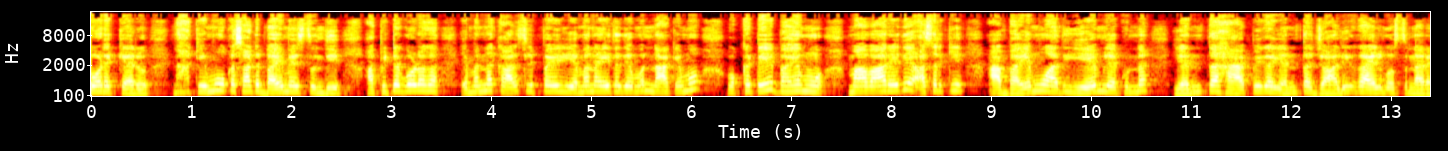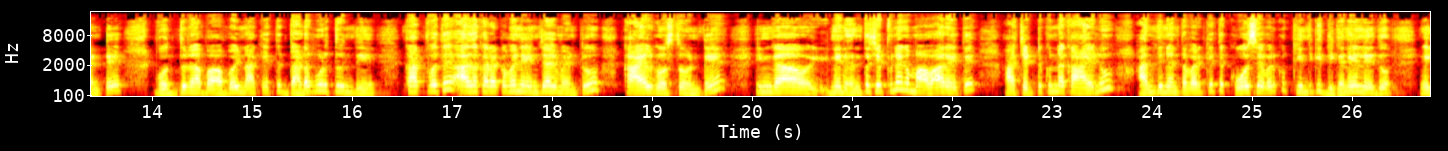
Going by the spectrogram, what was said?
గోడెక్కారు. నాకేమో ఒకసారి భయం వేస్తుంది ఆ పిట్ట గోడ ఏమన్నా కాలు స్లిప్ అయ్యి ఏమన్నా అవుతుందేమో నాకేమో ఒక్కటే భయము. మా వారైతే అసలుకి ఆ భయము అది ఏం లేకుండా ఎంత హ్యాపీగా ఎంత జాలీగా కాయలు కోస్తున్నారంటే వద్దురా బాబోయ్ నాకైతే దడ పుడుతుంది. కాకపోతే అదొక రకమైన ఎంజాయ్మెంట్ కాయలు కోస్తూ ఉంటే ఇంకా నేను ఎంత చెప్పినా ఇంకా మా వారైతే ఆ చెట్టుకున్న కాయలు అందినంత వరకు అయితే కోసే వరకు కిందికి దిగనే లేదు. ఇంకా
